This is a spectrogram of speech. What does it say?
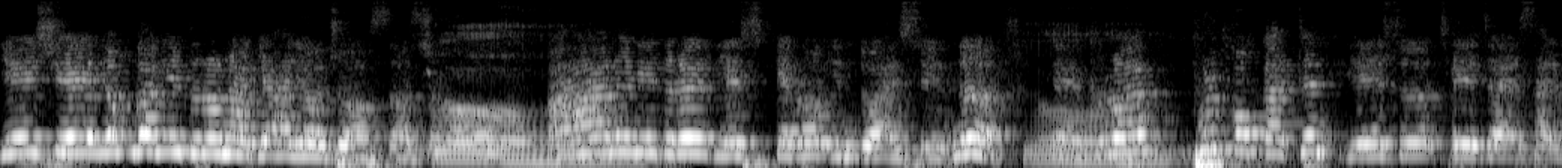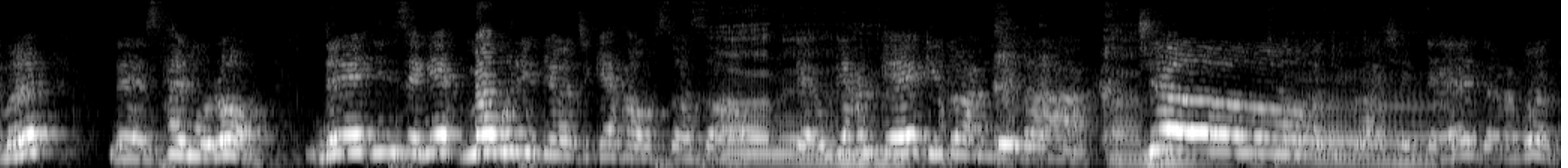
예수의 영광이 드러나게 하여 주옵소서. 주여. 많은 이들을 예수께로 인도할 수 있는. 네, 그러한 불꽃 같은 예수 제자의 삶을 네, 삶으로 내 인생에 마무리 되어지게 하옵소서. 아멘. 네, 우리 함께 기도합니다. 주여. 기도하실 때 여러분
